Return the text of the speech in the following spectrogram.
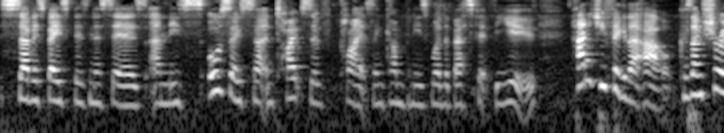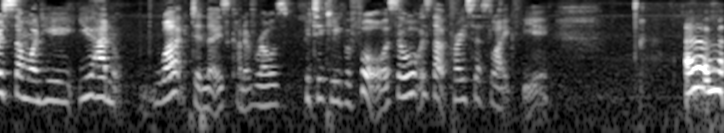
service based businesses and these also certain types of clients and companies were the best fit for you. How did you figure that out? Because I'm sure as someone who you hadn't worked in those kind of roles particularly before. So what was that process like for you? Um,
